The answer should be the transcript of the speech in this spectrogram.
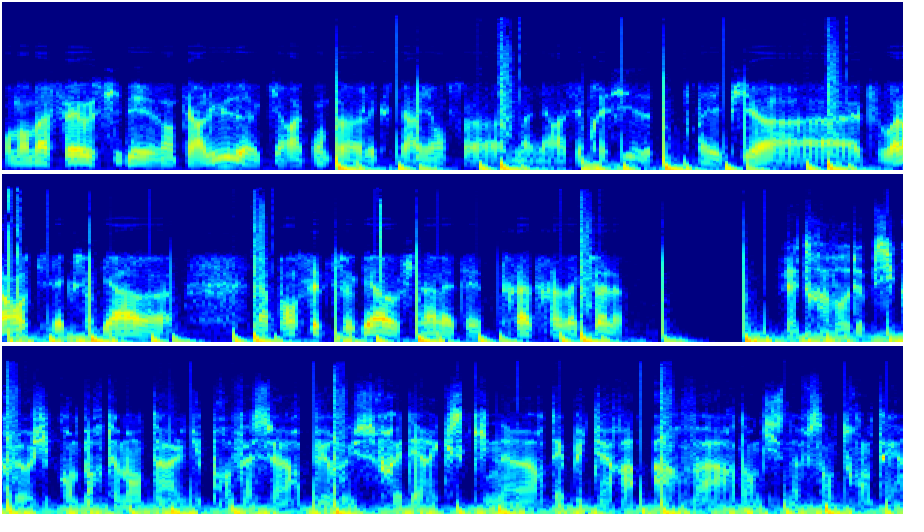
On en a fait aussi des interludes qui racontent euh, l'expérience euh, de manière assez précise. Et puis, euh, puis voilà, on se disait que ce gars, la pensée de ce gars au final était très très actuelle. Les travaux de psychologie comportementale du professeur Burrus Frédéric Skinner débutèrent à Harvard en 1931.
